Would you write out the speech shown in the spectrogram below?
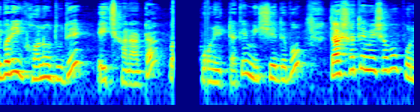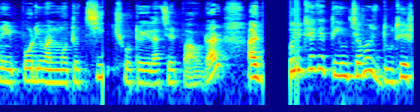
এবার এই ঘন দুধে এই ছানাটা পনিরটাকে মিশিয়ে দেবো। তার সাথে মেশাবো পনির পরিমাণ মতো চিপ ছোট এলাচের পাউডার আর থেকে তিন চামচ দুধের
